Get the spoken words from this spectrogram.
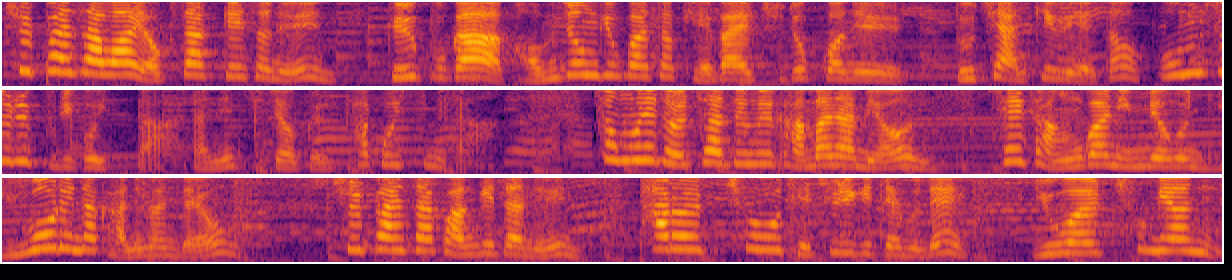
출판사와 역사학계에서는 교육부가 검정교과서 개발 주도권을 놓지 않기 위해서 꼼수를 부리고 있다라는 지적을 하고 있습니다. 청문회 절차 등을 감안하면 새 장관 임명은 6월에나 가능한데요. 출판사 관계자는 8월 초 제출이기 때문에 6월 초면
